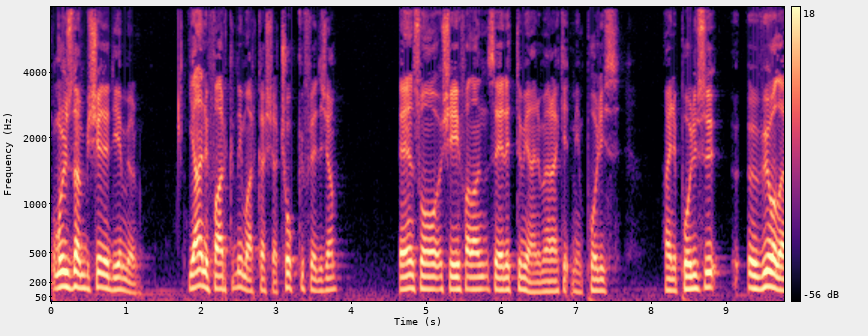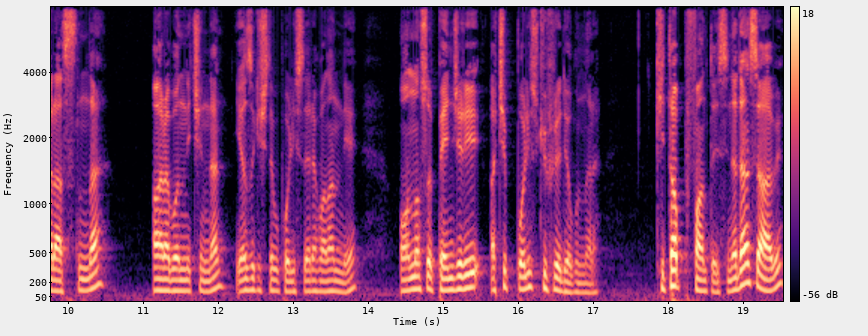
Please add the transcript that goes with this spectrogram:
O yüzden bir şey de diyemiyorum. Yani farkındayım arkadaşlar. Çok küfredeceğim. En son şeyi falan seyrettim yani merak etmeyin. Polis. Hani polisi övüyorlar aslında arabanın içinden. Yazık işte bu polislere falan diye. Ondan sonra pencereyi açıp polis küfür ediyor bunlara. Kitap fantezisi. Nedense abi.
